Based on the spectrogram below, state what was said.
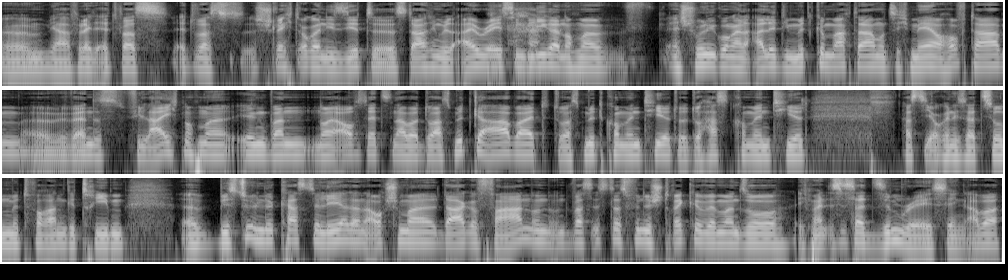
ähm, ja vielleicht etwas etwas schlecht organisierte Starting with iRacing Liga nochmal Entschuldigung an alle, die mitgemacht haben und sich mehr erhofft haben. Äh, wir werden das vielleicht nochmal irgendwann neu aufsetzen, aber du hast mitgearbeitet, du hast mitkommentiert oder du hast kommentiert, hast die Organisation mit vorangetrieben. Äh, bist du in Le Castellet dann auch schon mal da gefahren und, und was ist das für eine Strecke, wenn man so, ich meine, es ist halt Sim-Racing, aber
